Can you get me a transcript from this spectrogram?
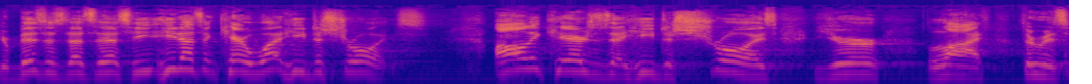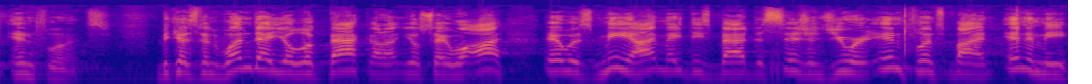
your business does this. He, he doesn't care what he destroys. All he cares is that he destroys your life through his influence. Because then one day you'll look back on it and you'll say, Well, I, it was me. I made these bad decisions. You were influenced by an enemy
